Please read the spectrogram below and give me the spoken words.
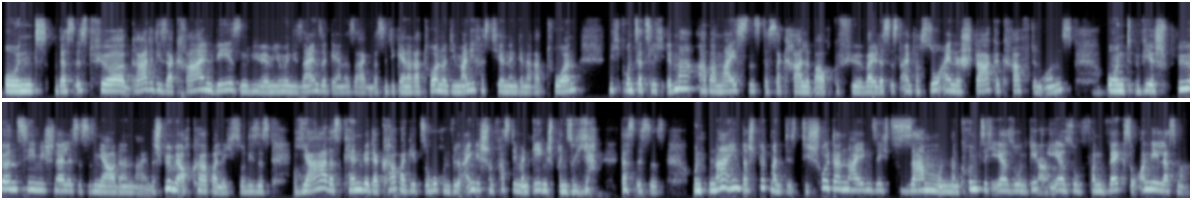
Und das ist für gerade die sakralen Wesen, wie wir im Human Design so gerne sagen, das sind die Generatoren und die manifestierenden Generatoren, nicht grundsätzlich immer, aber meistens das sakrale Bauchgefühl, weil das ist einfach so eine starke Kraft in uns. Und wir spüren ziemlich schnell, ist es ein Ja oder ein Nein. Das spüren wir auch körperlich. So dieses Ja, das kennen wir, der Körper geht so hoch und will eigentlich schon fast dem entgegenspringen. So, ja, das ist es. Und nein, da spürt man, die, Schultern neigen sich zusammen und man krümmt sich eher so und geht ja. eher so von weg, so, oh nee, lass mal.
